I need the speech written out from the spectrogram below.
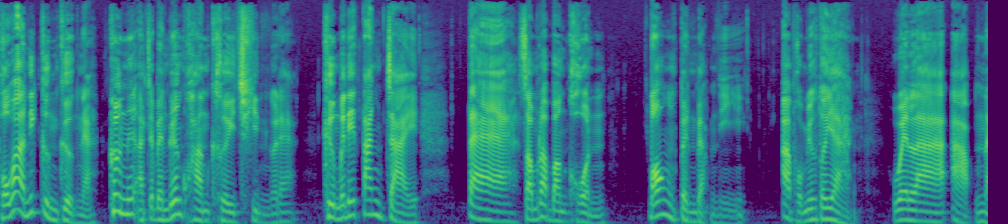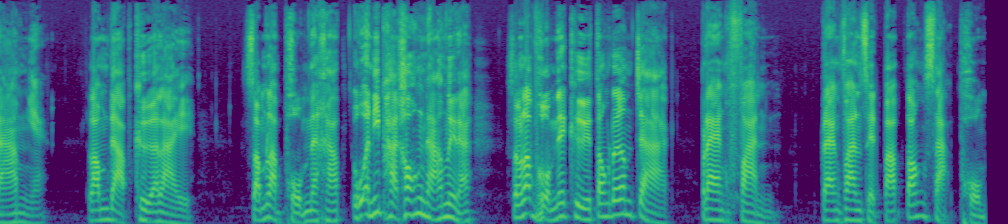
เพราะว่าอันนี้กึ่งๆนะครึ่งนึงอาจจะเป็นเรื่องความเคยชินก็ได้ คือไม่ได้ตั้งใจ แต่สำหรับบางคนต้องเป็นแบบนี้อะผมยกตัวอย่าง เวลาอาบน้ำเงี้ยลำดับคืออะไรสำหรับผมนะครับโอ้อันนี้พาเข้าห้องน้ำเลยนะสำหรับผมเนี่ยคือต้องเริ่มจากแปรงฟัน แปรงฟันเสร็จปั๊บต้องสระผม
